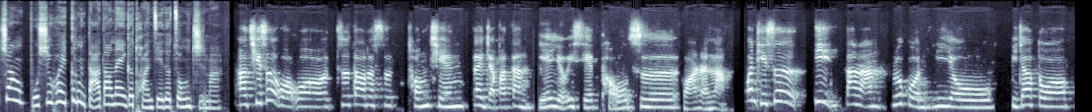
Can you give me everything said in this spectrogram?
这样不是会更达到那个团结的宗旨吗？啊，其实我我知道的是，从前在加巴旦也有一些投资华人啦。问题是，一当然，如果你有比较多。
